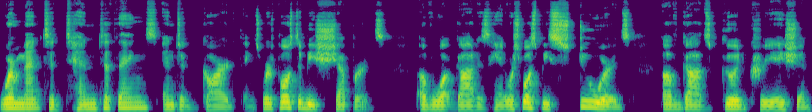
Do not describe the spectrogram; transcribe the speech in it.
we're meant to tend to things and to guard things. We're supposed to be shepherds of what God has handed. We're supposed to be stewards of God's good creation.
